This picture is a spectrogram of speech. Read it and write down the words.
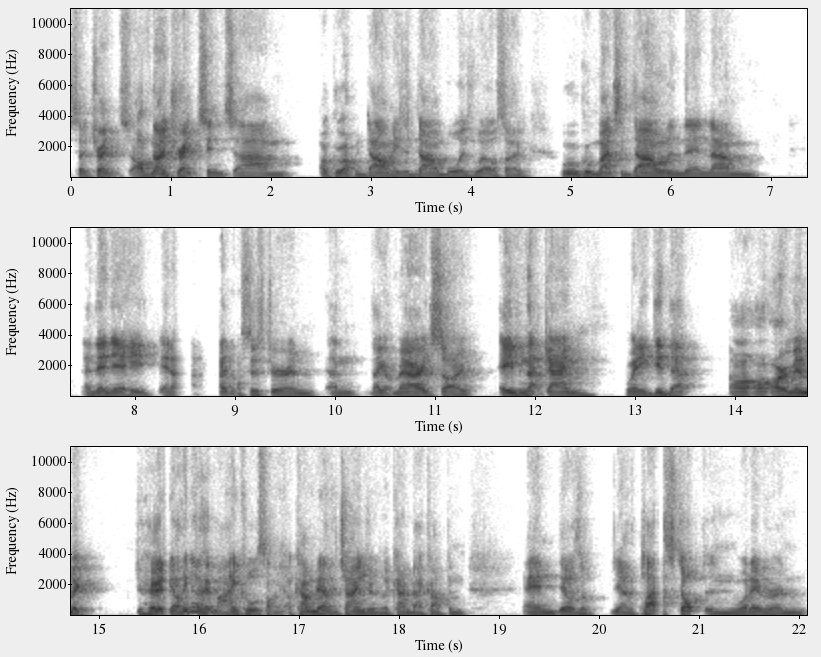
So Trent, I've known Trent since um I grew up in Darwin. He's a Darwin boy as well, so we were good mates in Darwin. And then um and then yeah, he up dating my sister, and and they got married. So even that game when he did that, I, I I remember hurting. I think I hurt my ankle or something. I come down the change room and I came back up and and there was a you know the player stopped and whatever and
